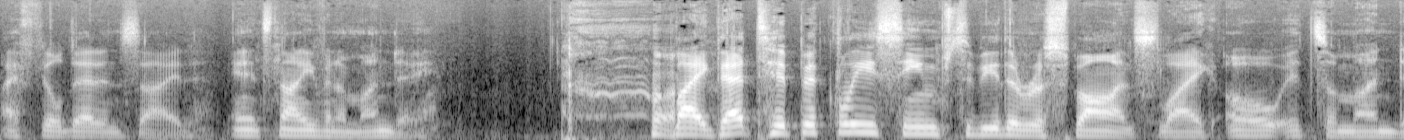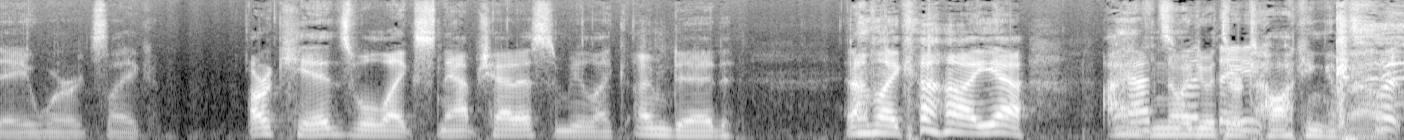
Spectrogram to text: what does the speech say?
I feel dead inside, and it's not even a Monday. like that typically seems to be the response. Like, oh, it's a Monday, where it's like our kids will like Snapchat us and be like, "I'm dead," and I'm like, "Haha, yeah." I have That's no idea what they- they're talking about.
